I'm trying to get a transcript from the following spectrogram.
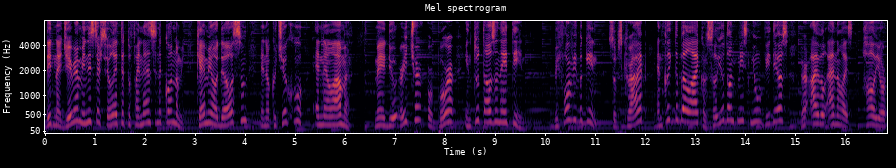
did Nigeria ministers related to finance and economy, Kemi Adeosun and Okechukwu Enelamah, made you richer or poorer in 2018? Before we begin, subscribe and click the bell icon so you don't miss new videos where I will analyze how your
